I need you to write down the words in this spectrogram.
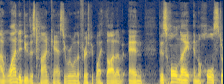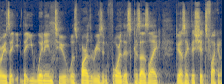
I wanted to do this podcast, you were one of the first people I thought of, and this whole night and the whole stories that you, that you went into was part of the reason for this because I was like, dude, I was like, this shit's fucking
